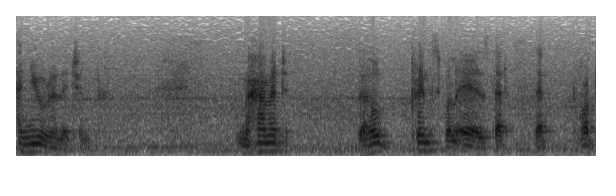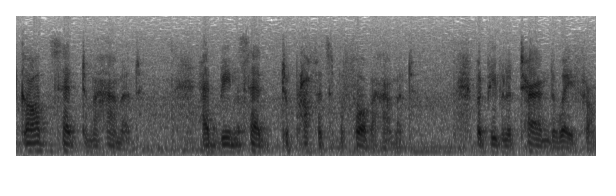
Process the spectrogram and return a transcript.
a new religion. Muhammad, the whole principle is that, that what God said to Muhammad had been said to prophets before Muhammad, but people had turned away from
